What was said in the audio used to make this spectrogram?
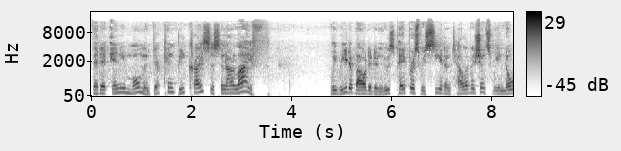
that at any moment there can be crisis in our life. We read about it in newspapers, we see it in televisions, we know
